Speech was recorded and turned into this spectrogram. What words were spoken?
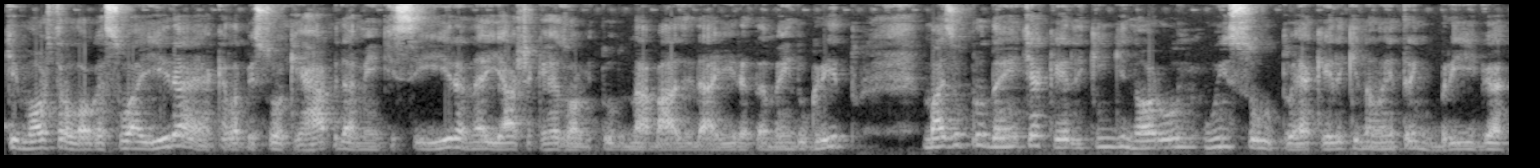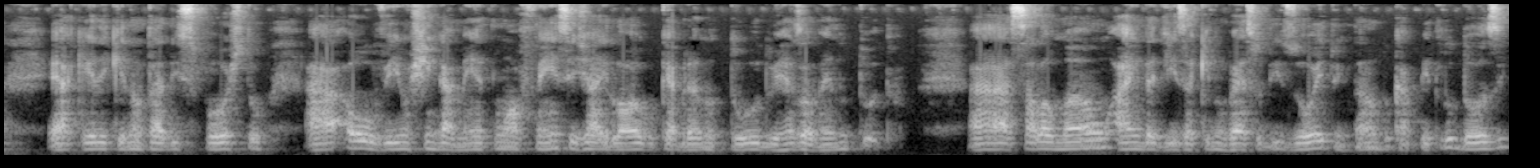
que mostra logo a sua ira, é aquela pessoa que rapidamente se ira né, e acha que resolve tudo na base da ira também do grito. Mas o prudente é aquele que ignora o, o insulto, é aquele que não entra em briga, é aquele que não está disposto a ouvir um xingamento, uma ofensa e já ir logo quebrando tudo e resolvendo tudo. Ah, Salomão ainda diz aqui no verso 18, então, do capítulo 12,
